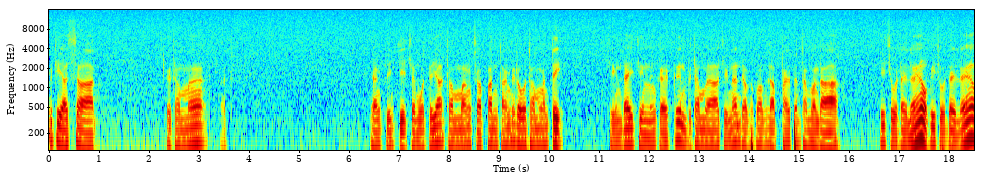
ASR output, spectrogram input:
วิทยาศาสตร์คือธรรมะ ย่างจริงจิตสมุทยะธรรมังสัพพันธังนิโรธรรมันติสิ่งใดสิ่งหนึ่งเกิดขึ้นเป็นธรรมดาสิ่งนั้นจะเป็นความดับไปเป็นธรรมดาพิสูจน์ได้แล้วพิสูจน์ได้แล้ว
